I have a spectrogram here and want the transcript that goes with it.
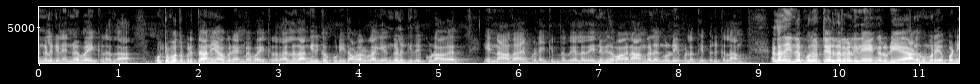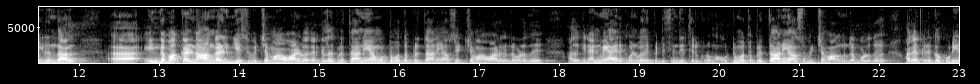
எங்களுக்கு நன்மை பயக்கிறதா? ஒட்டுமொத்த பிரித்தானியாவுக்கு நன்மை பயக்கிறதா? அல்லது அங்கே இருக்கக்கூடிய தமிழர்களாக எங்களுக்கு இதற்குள்ளாக என்ன ஆதாயம் கிடைக்கின்றது? அல்லது என்ன விதமாக நாங்கள் எங்களுடைய பலத்தை பெருக்கலாம்? அல்லது இந்த பொதுத் தேர்தல்களிலே எங்களுடைய அணுகுமுறை எப்படி இருந்தால் இந்த மக்கள் நாங்கள் இங்கே சுபிட்சமாக வாழ்வதற்கு அல்லது பிரித்தானியா ஒட்டுமொத்த பிரித்தானியா சுபிட்சமாக வாழ்கின்ற பொழுது அதுக்கு நன்மையாக இருக்கும் என்பதை பற்றி சிந்தித்திருக்கிறோமா? ஒட்டுமொத்த பிரித்தானியா சுபிட்சமாகுகின்ற பொழுது அதற்கு இருக்கக்கூடிய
